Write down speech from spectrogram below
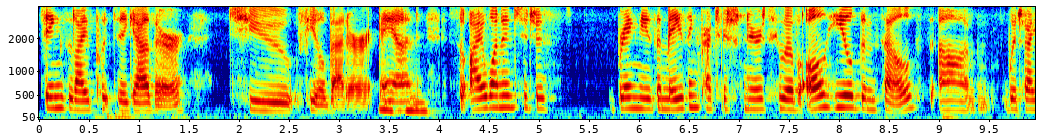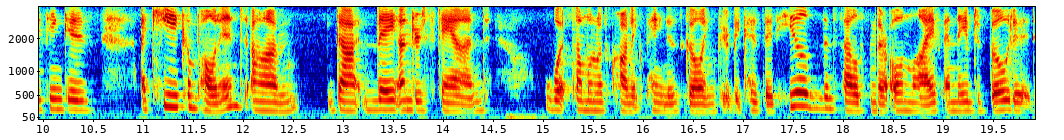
things that I put together to feel better. Mm-hmm. And so I wanted to just bring these amazing practitioners who have all healed themselves, um, which I think is a key component um, that they understand what someone with chronic pain is going through because they've healed themselves in their own life and they've devoted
